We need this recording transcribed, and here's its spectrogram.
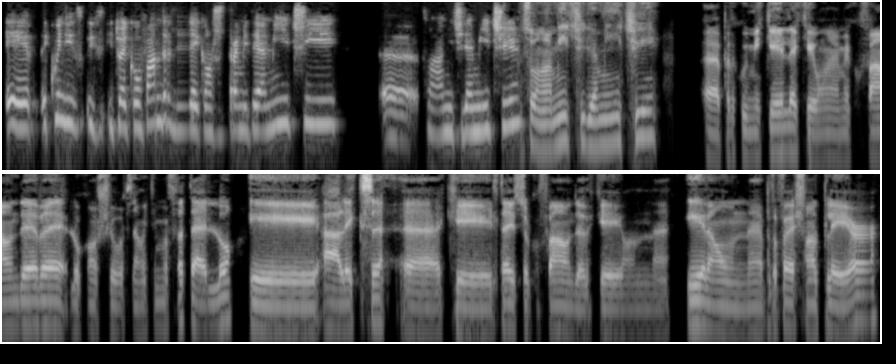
E, e quindi i, i, tuoi co-founder li hai conosciuti tramite amici? Uh, sono amici di amici? Sono amici di amici, per cui Michele, che è uno dei miei co-founder, lo conoscevo tramite mio fratello, e Alex, che è il terzo co-founder, che un, era un professional player,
